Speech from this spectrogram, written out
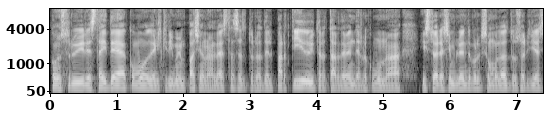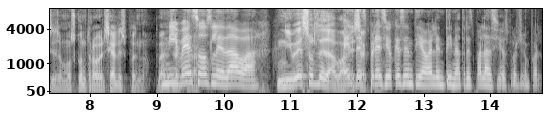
construir esta idea como del crimen pasional a estas alturas del partido y tratar de venderlo como una historia simplemente porque somos las dos orillas y somos controversiales, pues no. Ni carajo. besos le daba. Ni besos le daba. el exacto. desprecio que sentía Valentina Tres Palacios por John Paul.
